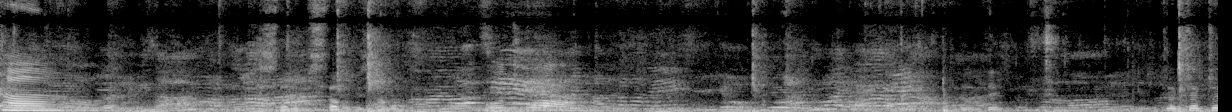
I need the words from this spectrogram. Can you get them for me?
아, 비슷하다 비슷하다 비슷하다. 오 어, 좋아. 쩝쩝쩝.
